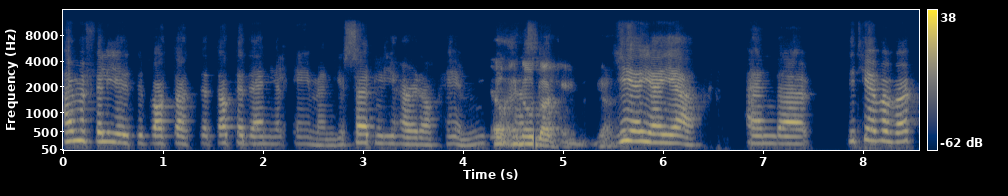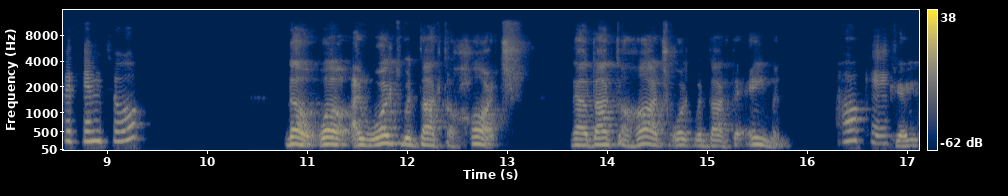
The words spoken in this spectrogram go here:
I'm affiliated with Dr. Dr. Daniel Amen. You certainly heard of him. Yeah, I know Dr. Amen. Yeah, yeah, yeah. yeah. And uh, did you ever work with him too? No, well, I worked with Dr. Harch. Now, Dr. Harch worked with Dr. Amen. Okay. Okay.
